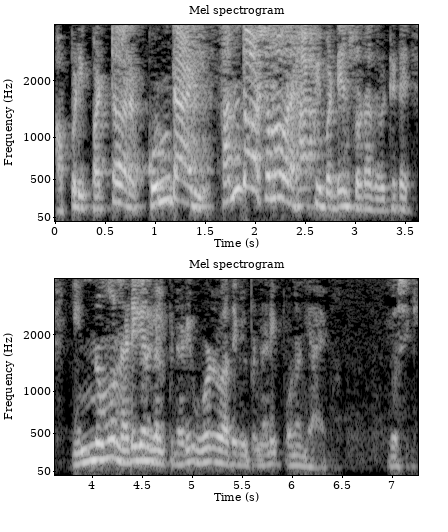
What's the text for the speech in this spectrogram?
அப்படிப்பட்டவரை கொண்டாடி சந்தோஷமா ஒரு ஹாப்பி பர்த்டேன்னு சொல்றதை விட்டுட்டு இன்னமும் நடிகர்கள் பின்னாடி ஊழல்வாதிகள் பின்னாடி போன நியாயம். யோசிக்க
